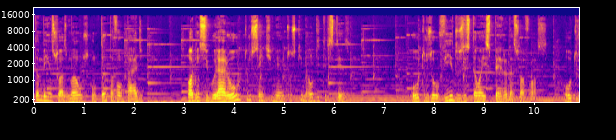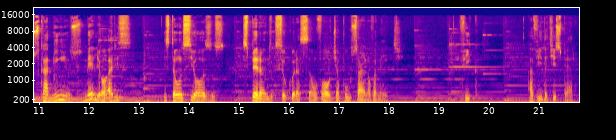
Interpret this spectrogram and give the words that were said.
também as suas mãos, com tanta vontade, podem segurar outros sentimentos que não de tristeza. Outros ouvidos estão à espera da sua voz. Outros caminhos melhores estão ansiosos, esperando que seu coração volte a pulsar novamente. Fica, a vida te espera.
